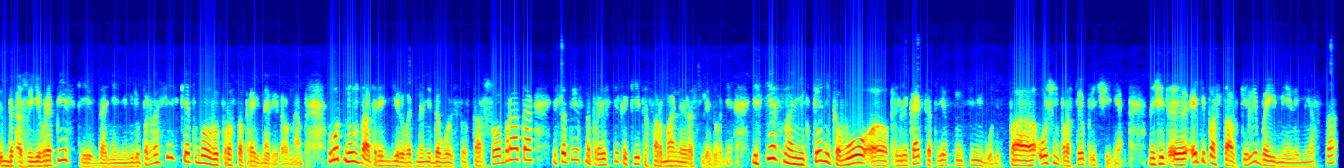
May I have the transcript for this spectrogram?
даже европейские издания, не говорю про российские, это было бы просто проигнорировано. Вот нужно отреагировать на недовольство старшего брата и, соответственно, провести какие-то формальные расследования. Естественно, никто никого э, привлекать к ответственности не будет будет по очень простой причине. Значит, э, эти поставки либо имели место,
